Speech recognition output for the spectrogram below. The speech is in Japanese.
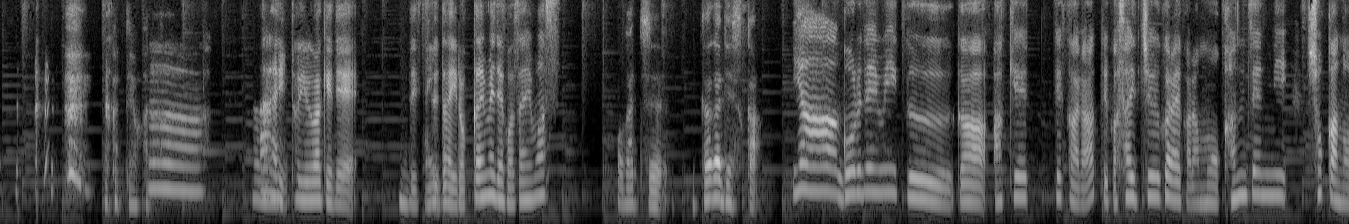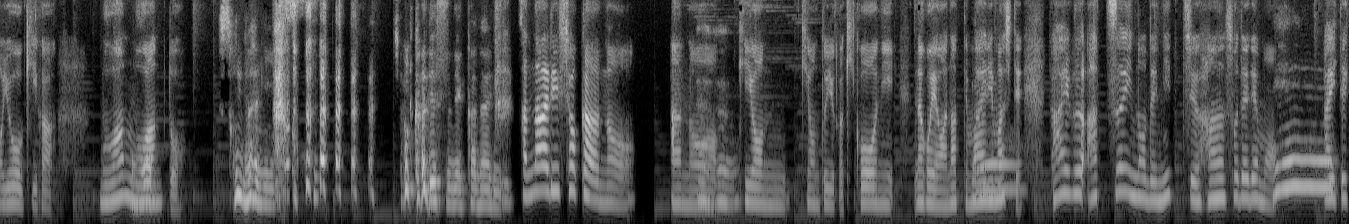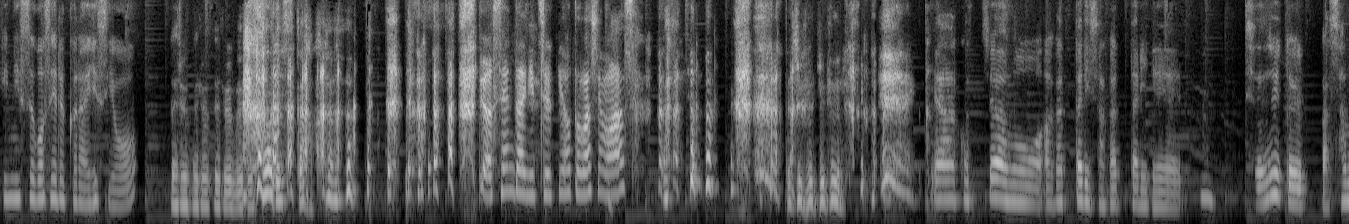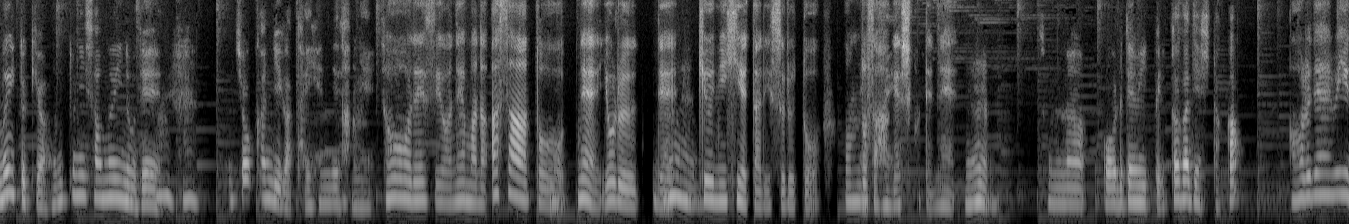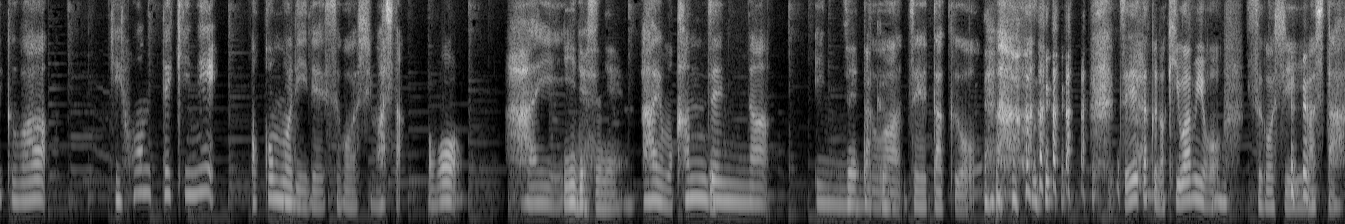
ったよかっはた。い、。というわけで、本日はい第6回目でございます。5月いかがですか？いやー、ゴールデンウィークが明けてからっていうか最中ぐらいからもう完全に初夏の陽気がムワンムワンと、そんなに？初夏ですね、かなり。かなり初夏のあの、うんうん気温、気温というか気候に名古屋はなってまいりまして、だいぶ暑いので日中半袖でえもー、快適に過ごせるくらいですよ。ブルブルブルブル。そうですか。では仙台に中継を飛ばします。いやー、こっちはもう上がったり下がったりで、うん涼しいというか寒い時は本当に寒いので、うんうん体調管理が大変ですね。そうですよね。まだ朝とね、夜でうん急に冷えたりすると温度差はい激しくてね。うん。そんなゴールデンウィークいかがでしたか？ゴールデンウィークは基本的におこもりで過ごしました。おはい。いいですね。はい、もう完全なイン贅ド沢は。贅沢。を、贅沢の極みを過ごしました。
